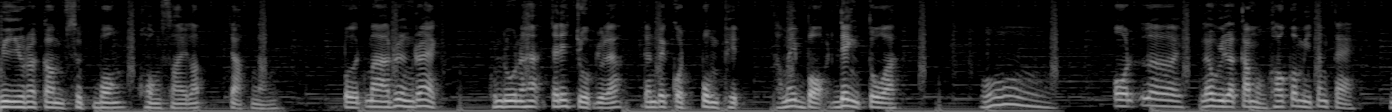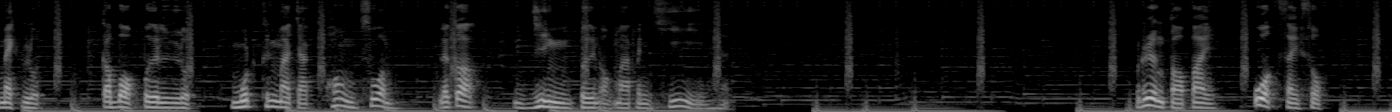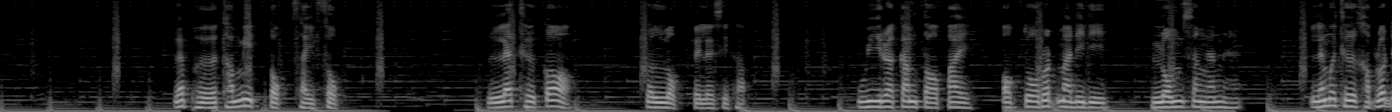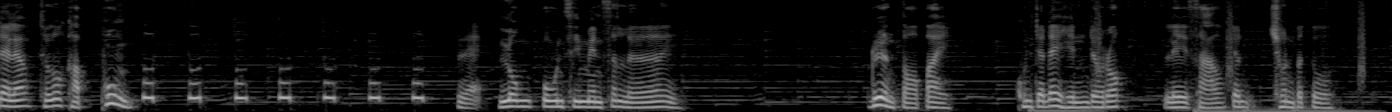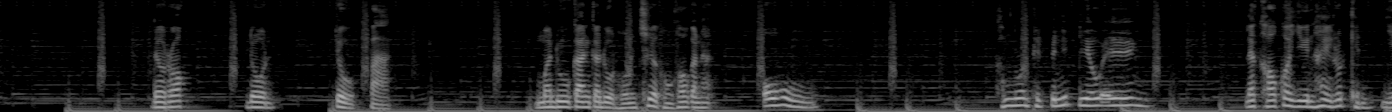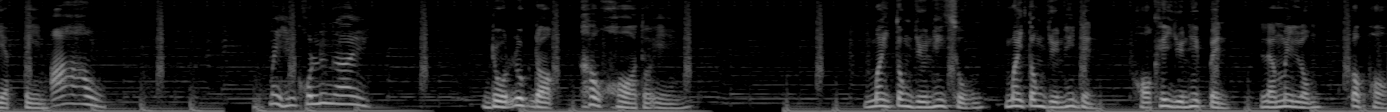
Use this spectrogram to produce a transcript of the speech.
วีรกรรมสุดบองของสายลับจากหนัง เปิดมาเรื่องแรก คุณดูนะฮะ จะได้จูบอยู่แล้ว ดันไปกดปุ่มผิดทำให้เบาะเด้งตัว โอ้อดเลย แล้ววีรกรรมของเขาก็มีตั้งแต่ แม็กหลุด กระบอกปืนหลุดมุดขึ้นมาจากห้องส้วม แล้วก็ยิงปืนออกมาเป็นขี้นะฮะเรื่องต่อไปอ้วกใส่ศพ และเผลอทำมีดตกใส่ศพ และเธอก็สลบไปเลยสิครับ วีรกรรมต่อไปออกตัวรถมาดีๆ ล้มซะงั้นนะฮะ และเมื่อเธอขับรถได้แล้ว เธอก็ขับพุ่งตุ๊ดตุ๊ดตุ๊ดตุ๊ดตุ๊ดตุ๊ดตุ๊ดและลงปูนซีเมนต์ซะเลย เรื่องต่อไป คุณจะได้เห็นเดอะร็อกเลสาวจนชนประตู เดอะร็อกโดน จูบปาก มาดูการกระโดดโหนเชือกของเขากันฮะ โอ้คำนวณผิดไปนิดเดียวเอง และเขาก็ยืนให้รถเข็นเหยียบตีน อ้าว ไม่เห็นคนหรือไง ดูดลูกดอกเข้าคอตัวเอง ไม่ต้องยืนให้สูง ไม่ต้องยืนให้เด่น ขอแค่ยืนให้เป็น แล้วไม่ล้มก็พอ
